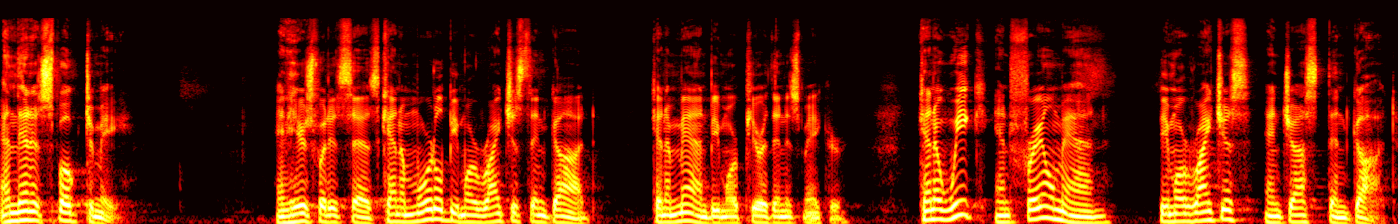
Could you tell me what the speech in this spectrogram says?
And then it spoke to me. And here's what it says Can a mortal be more righteous than God? Can a man be more pure than his Maker? Can a weak and frail man be more righteous and just than God?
